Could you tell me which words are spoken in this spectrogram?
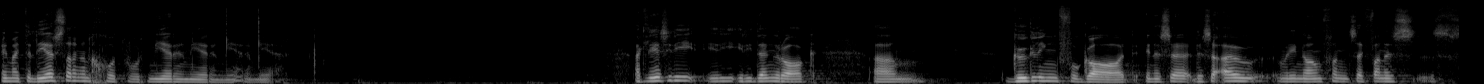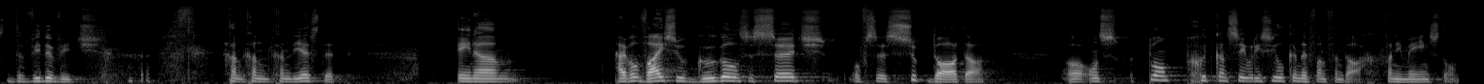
En my teleurstelling in God word meer en meer en meer en meer. Ek lees hierdie hierdie hierdie ding raak um googling for God en is 'n dis 'n ou met die naam van sy van is, is Davidovich. gaan gaan gaan lees dit. En um hy wil wys hoe Google se search of se soekdata uh, ons klomp goed kan sê oor die sielkunde van vandag, van die mensdom.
